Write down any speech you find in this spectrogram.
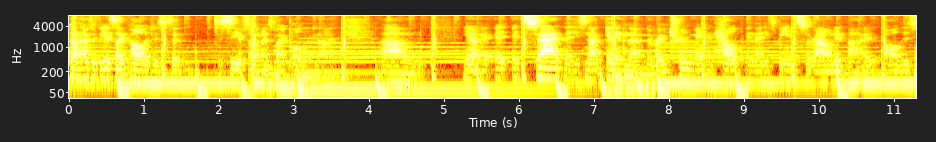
Don't have to be a psychologist to, to see if someone has bipolar or not. Um, you know, it, it's sad that he's not getting the, the right treatment and help, and that he's being surrounded by all this,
